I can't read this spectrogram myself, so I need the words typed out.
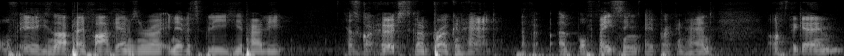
off air. He's now played five games in a row. Inevitably, he apparently has got hurt. He's got a broken hand, uh, or facing a broken hand. Off the game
